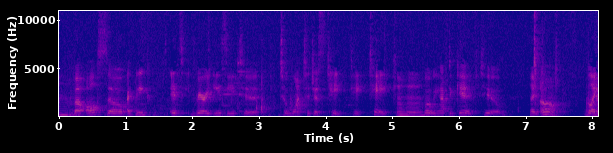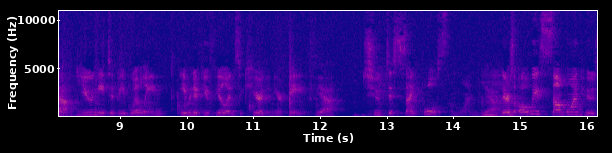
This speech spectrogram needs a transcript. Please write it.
Mhm. but also I think it's very easy to to want to just take, take, take, Mm-hmm. but we have to give too. Like Oh, like yeah. you need to be willing, even if you feel insecure in your faith, yeah, to disciple someone. yeah. There's always someone who's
